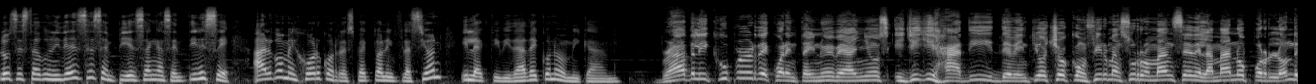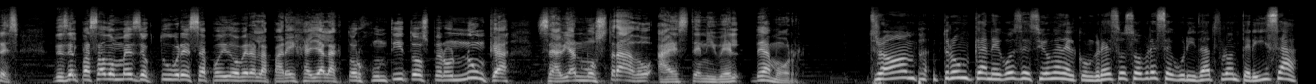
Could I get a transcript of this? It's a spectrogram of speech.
los estadounidenses empiezan a sentirse algo mejor con respecto a la inflación y la actividad económica. Bradley Cooper, de 49 años, y Gigi Hadid, de 28, confirman su romance de la mano por Londres. Desde el pasado mes de octubre se ha podido ver a la pareja y al actor juntitos, pero nunca se habían mostrado a este nivel de amor. Trump trunca negociación en el Congreso sobre seguridad fronteriza,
